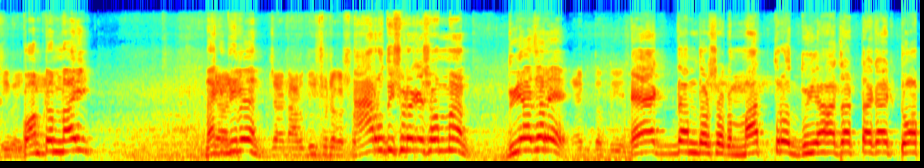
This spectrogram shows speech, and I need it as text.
জি ভাই। কম টম নাই? নাকি দিবেন? আরও দুইশো টাকা সম্মান। দুই হাজারে? একদম দর্শক মাত্র দুই হাজার টাকায় টপ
